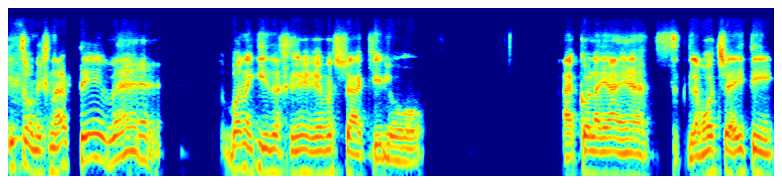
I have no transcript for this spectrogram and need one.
קיצור, נכנסתי, ובוא נגיד אחרי רבע שעה, כאילו, הכל היה, היה, למרות שהייתי,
